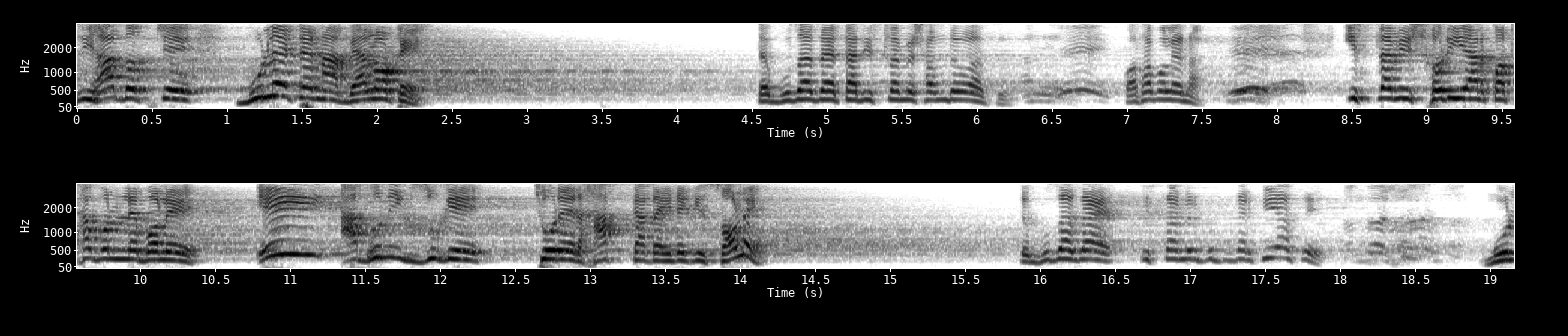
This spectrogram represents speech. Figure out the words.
জিহাদ হচ্ছে বুলেটে না ব্যালটে। তা বোঝা যায় তার ইসলামে সন্দেহ আছে? কথা বলে না? ইসলামী শরিয়ার কথা বললে বলে, এই আধুনিক যুগে চোরের হাত কাটা, এটা কি চলে? তো বোঝা যায় ইসলামের প্রতি তার কি আছে? মূল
